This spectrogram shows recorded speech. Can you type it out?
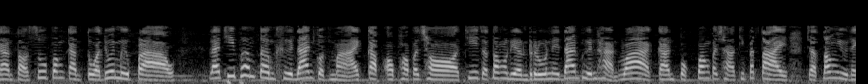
การต่อสู้ป้องกันตัวด้วยมือเปล่า และที่เพิ่มเติมคือด้านกฎหมายกับอพปชที่จะต้องเรียนรู้ในด้านพื้นฐานว่าการปกป้องประชาธิปไตย จะต้องอยู่ใน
